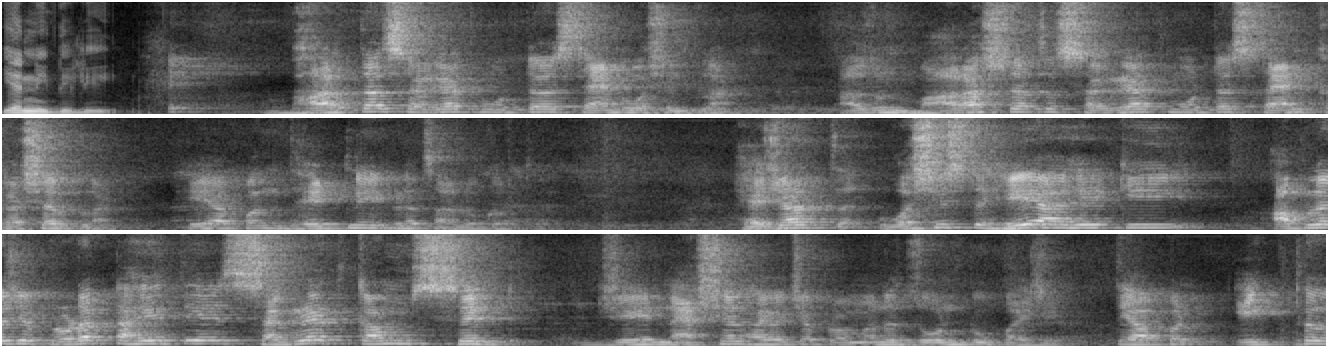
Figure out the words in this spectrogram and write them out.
यांनी दिली. भारतात सगळ्यात मोठं सँड वॉशिंग प्लांट अजून महाराष्ट्राचं सगळ्यात मोठं सँड क्रशर प्लांट हे आपण धेटणे इकडं चालू करतो ह्याच्यात वैशिष्ट्य हे आहे की आपलं जे प्रोडक्ट आहे ते सगळ्यात कम सेंट जे नॅशनल हायवेच्या प्रमाणे झोन टू पाहिजे ते आपण एकटं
